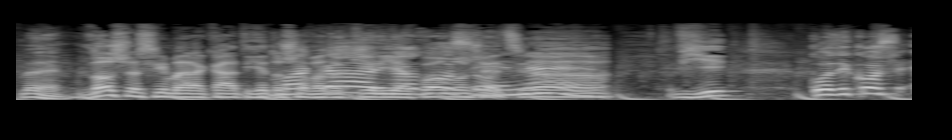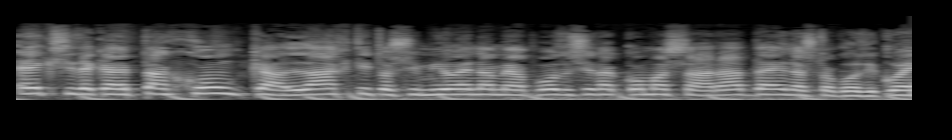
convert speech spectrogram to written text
Ναι, δώσε σήμερα κάτι για το Μακάρι Σαββατοκύριακο να όμως δώσω. έτσι Ε, ναι. να βγει. Κωδικός 617 Χόνκα Λάχτι, το σημείο 1 με απόδοση 1,41. Στο κωδικό 649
